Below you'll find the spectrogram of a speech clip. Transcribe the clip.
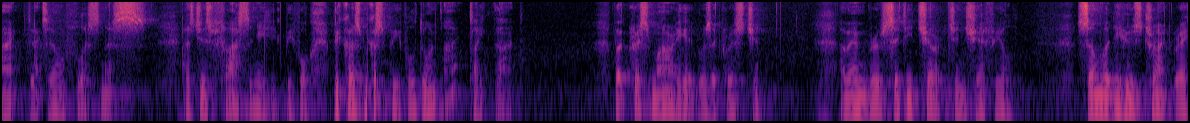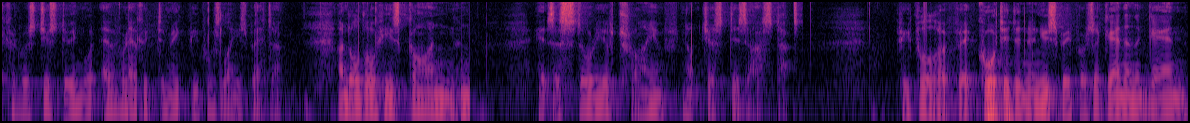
act of selflessness has just fascinated people because most people don't act like that. But Chris Marriott was a Christian, a member of City Church in Sheffield, somebody whose track record was just doing whatever he could to make people's lives better. And although he's gone, it's a story of triumph, not just disaster. People have uh, quoted in the newspapers again and again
